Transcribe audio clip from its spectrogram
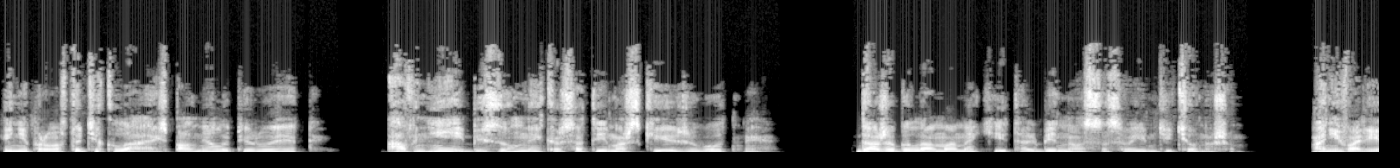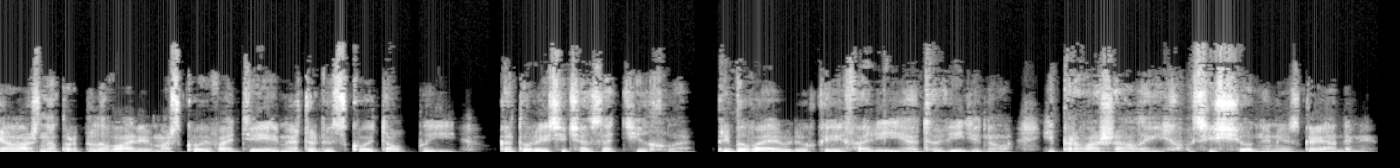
И не просто текла, а исполняла пируэты. А в ней безумной красоты морские животные. Даже была мама кит Альбинос со своим детенышем. Они вальяжно проплывали в морской воде между людской толпы, которая сейчас затихла, пребывая в легкой эйфории от увиденного и провожала их восхищенными взглядами.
